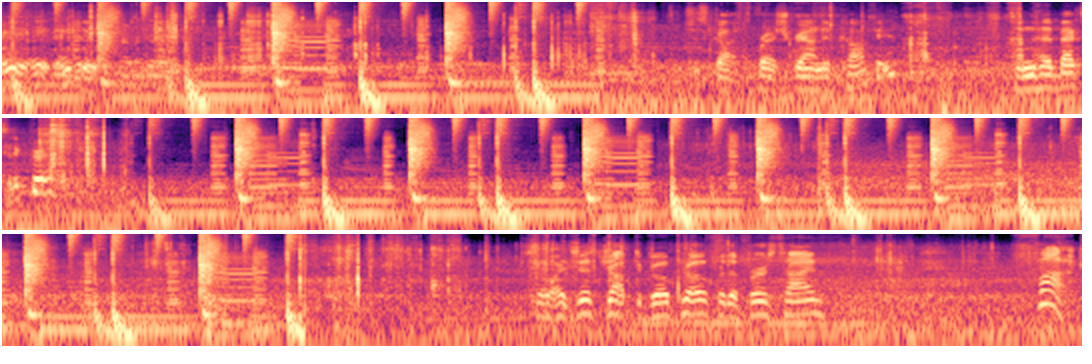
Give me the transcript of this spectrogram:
Hey, thank you. Just got fresh grounded coffee. Time to head back to the crib. So I just dropped the GoPro for the first time. Fuck!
